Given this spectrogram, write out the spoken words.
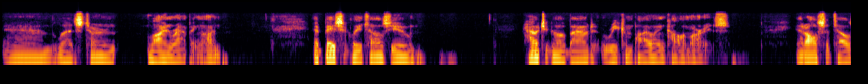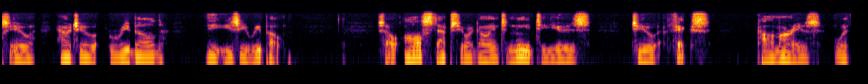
And let's turn line wrapping on. It basically tells you how to go about recompiling Calamares. It also tells you how to rebuild the ezrepo. So all steps you are going to need to use to fix Calamares with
